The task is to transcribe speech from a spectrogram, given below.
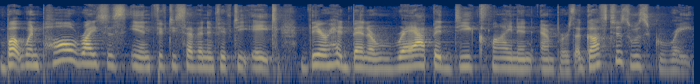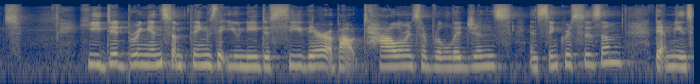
But when Paul writes this in 57 and 58, there had been a rapid decline in emperors. Augustus was great. He did bring in some things that you need to see there about tolerance of religions and syncretism. That means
